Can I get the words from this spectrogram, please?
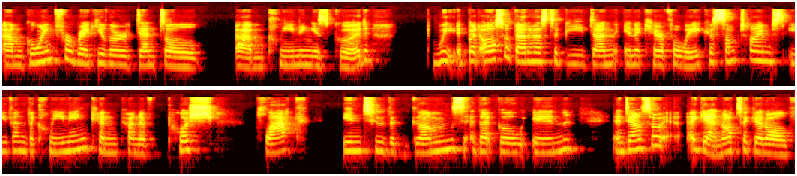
um, going for regular dental um, cleaning is good we but also that has to be done in a careful way because sometimes even the cleaning can kind of push plaque into the gums that go in and down. So again not to get all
